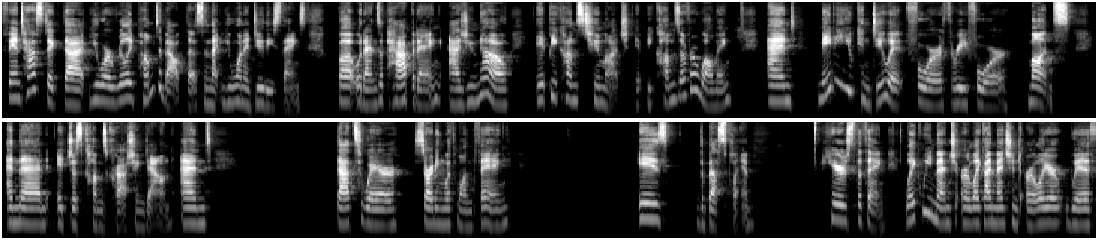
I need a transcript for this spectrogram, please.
fantastic that you are really pumped about this and that you want to do these things. But what ends up happening, as you know, it becomes too much, it becomes overwhelming, and maybe you can do it for three, four months and then it just comes crashing down. And that's where starting with one thing is the best plan. Here's the thing like we mentioned, or like I mentioned earlier with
